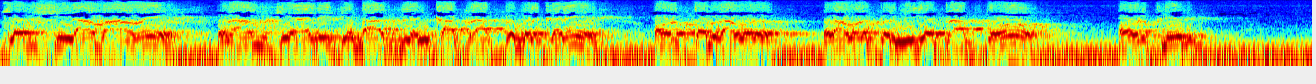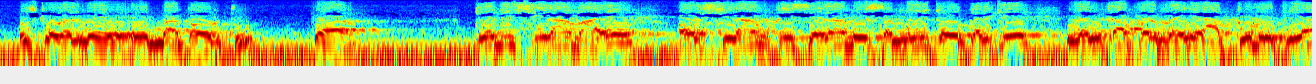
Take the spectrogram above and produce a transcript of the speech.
जब श्री राम आवे, राम के आने के बाद लंका पर आक्रमण करें, और तब रावण रावण पर विजय प्राप्त हो। और फिर उसके बल में एक बात और थी, क्या? यदि श्री राम आए और श्री राम की सेना में सम्मिलित होकर के लंका पर मैंने आक्रमण किया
